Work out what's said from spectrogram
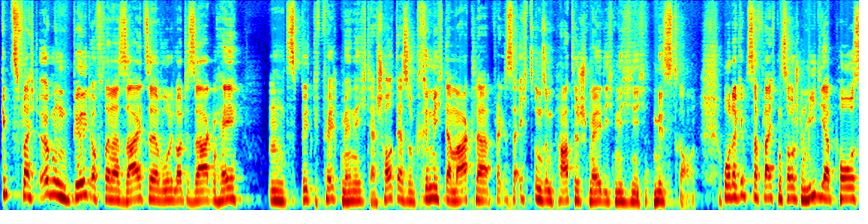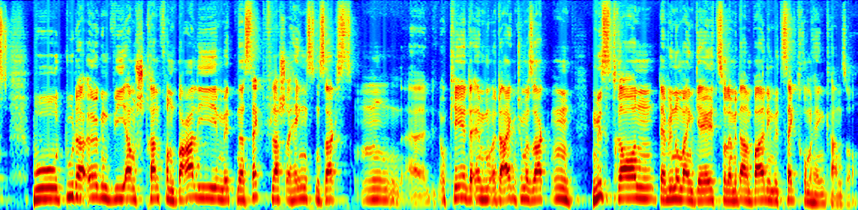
Gibt es vielleicht irgendein Bild auf deiner Seite, wo die Leute sagen, hey, das Bild gefällt mir nicht, da schaut der so grimmig, der Makler, vielleicht ist er echt unsympathisch, melde ich mich nicht, misstrauen. Oder gibt es da vielleicht einen Social Media Post, wo du da irgendwie am Strand von Bali mit einer Sektflasche hängst und sagst, hm, äh, okay, der, der Eigentümer sagt, hm, Misstrauen, der will nur mein Geld, so damit er am Bali mit Sekt rumhängen kann, so.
